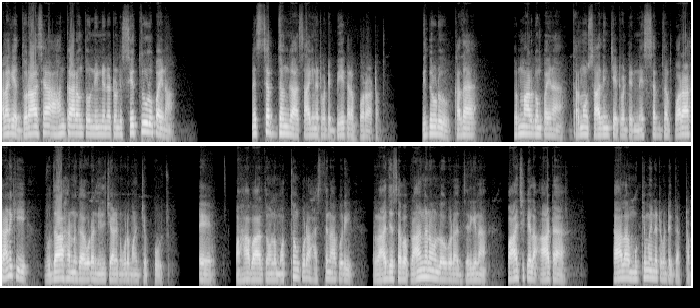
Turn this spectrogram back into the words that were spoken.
అలాగే దురాశ అహంకారంతో నిండినటువంటి శత్రువుల పైన నిశ్శబ్దంగా సాగినటువంటి భీకర పోరాటం. విదురుడు కథ దుర్మార్గం పైన ధర్మం సాధించేటువంటి నిశ్శబ్ద పోరాటానికి ఉదాహరణగా కూడా నిలిచాడని కూడా మనం చెప్పుకోవచ్చు. అంటే మహాభారతంలో మొత్తం కూడా హస్తినాపురి రాజ్యసభ ప్రాంగణంలో కూడా జరిగిన పాచికల ఆట చాలా ముఖ్యమైనటువంటి ఘట్టం.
